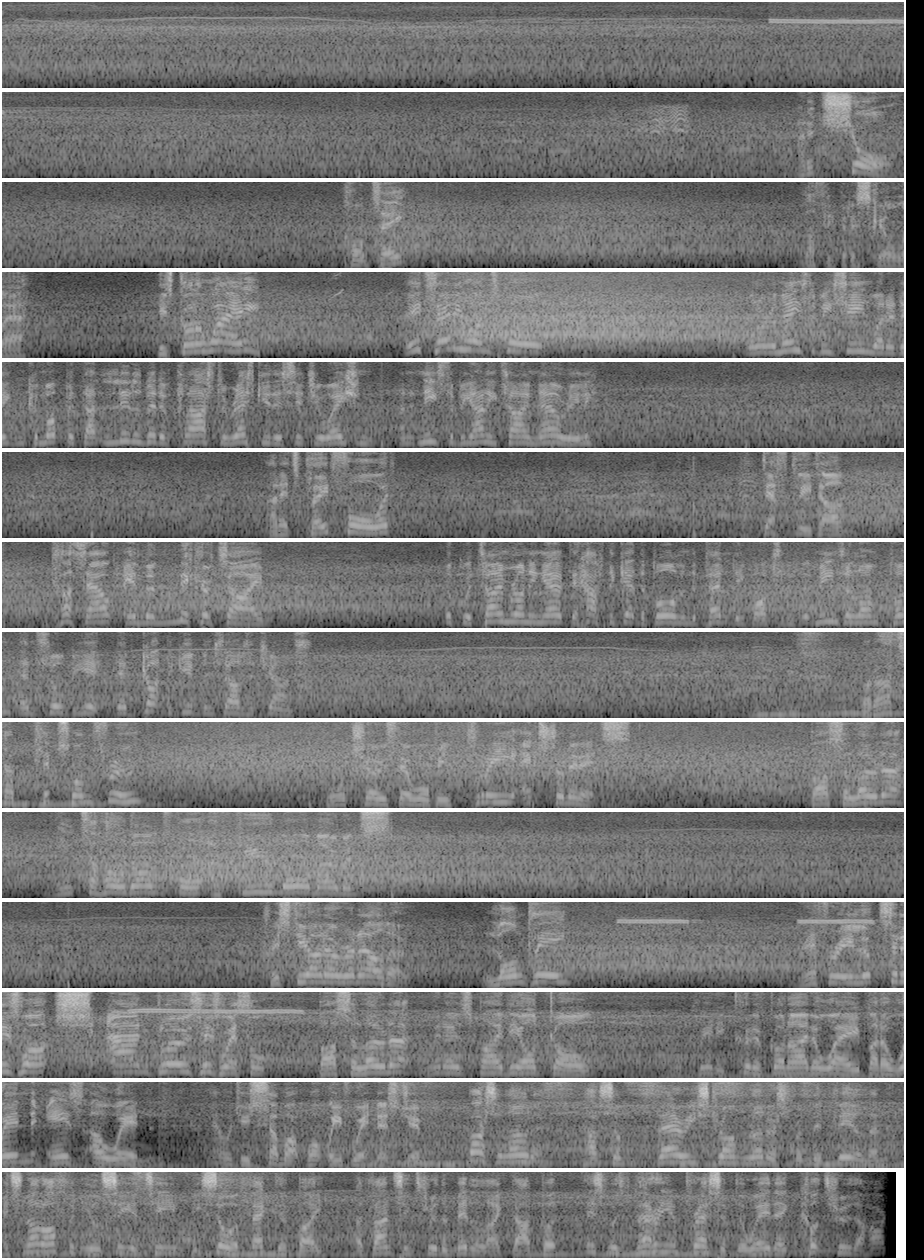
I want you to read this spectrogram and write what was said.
And it's Shaw. Conte. Lovely bit of skill there. He's got away. It's anyone's ball. Well, it remains to be seen whether they can come up with that little bit of class to rescue this situation, and it needs to be any time now, really. And it's played forward. Deftly done. Cut out in the nick of time. Look, with time running out, they have to get the ball in the penalty box, and if it means a long punt, then so be it. They've got to give themselves a chance. Morata clips one through. Board shows there will be three extra minutes. Barcelona need to hold on for a few more moments. Cristiano Ronaldo. Longley. Referee looks at his watch and blows his whistle. Barcelona winners by the odd goal. It really could have gone either way, but a win is a win. How would you sum up what we've witnessed, Jim? Barcelona have some very strong runners from midfield, and it's not often you'll see a team be so effective by advancing through the middle like that, but this was very impressive the way they cut through the heart.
